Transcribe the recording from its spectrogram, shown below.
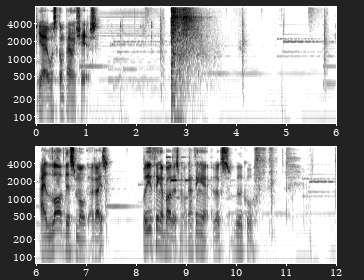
yeah it was compiling shaders I love this smoke, guys. What do you think about this smoke? I think it looks really cool.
